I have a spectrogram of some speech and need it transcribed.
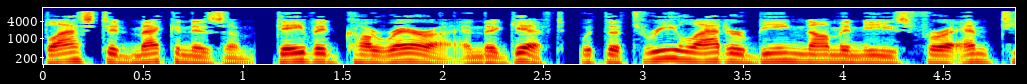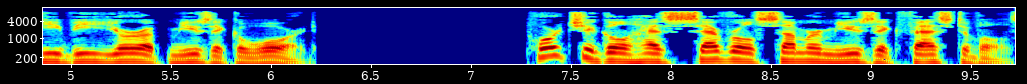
Blasted Mechanism, David Carreira and The Gift, with the three latter being nominees for a MTV Europe Music Award. Portugal has several summer music festivals,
